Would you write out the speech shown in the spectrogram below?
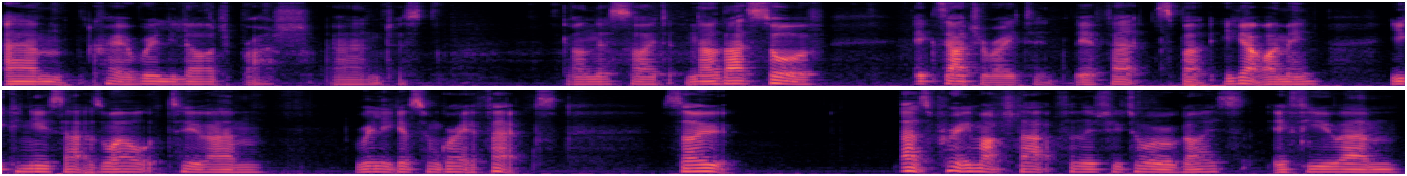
um, create a really large brush and just go on this side. Now that's sort of exaggerated the effects, but you get what I mean. You can use that as well to um, really give some great effects. So that's pretty much that for the tutorial guys. If you um,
